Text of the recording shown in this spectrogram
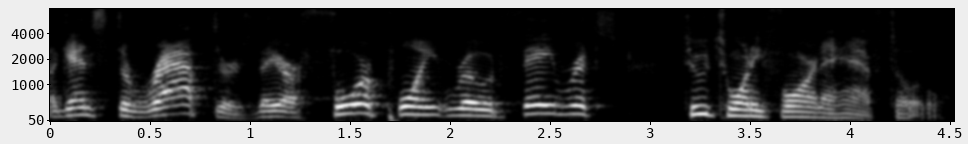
against the Raptors. They are 4-point road favorites, 224 and a half total.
